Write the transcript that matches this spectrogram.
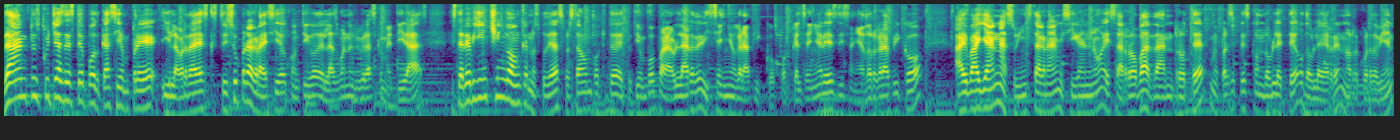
Dan, tú escuchas este podcast siempre y la verdad es que estoy súper agradecido contigo de las buenas vibras que me tiras. Estaría bien chingón que nos pudieras prestar un poquito de tu tiempo para hablar de diseño gráfico, porque el señor es diseñador gráfico. Ahí vayan a su Instagram y síganlo, es arroba danroter, me parece que es con doble T o doble R, no recuerdo bien.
